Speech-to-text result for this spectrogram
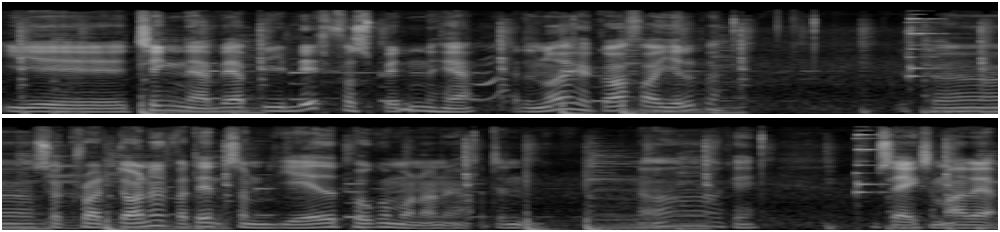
I, øh, tingene er ved at blive lidt for spændende her. Er der noget, jeg kan gøre for at hjælpe? Øh, så, så Crawdonnet var den, som jagede Pokémonerne. Og den... Nå, okay. Hun sagde ikke så meget værd.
